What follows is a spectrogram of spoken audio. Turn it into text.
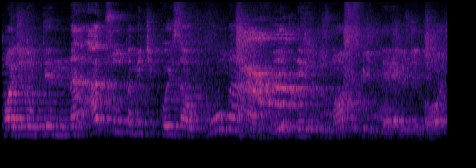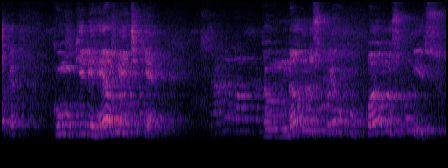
pode não ter na, absolutamente coisa alguma a ver dentro dos nossos critérios de lógica com o que ele realmente quer. Então não nos preocupamos com isso.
